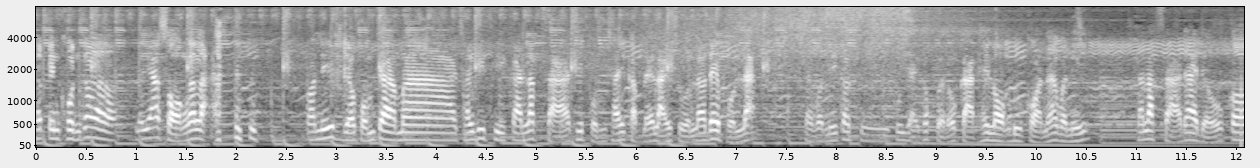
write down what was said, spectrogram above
ถ้าเป็นคนก็ระยะ 2 แล้วล่ะ ตอนนี้เดี๋ยวผมจะมาใช้วิธีการรักษาที่ผมใช้กับหลายๆส่วนแล้วได้ผลละแต่วันนี้ก็คือผู้ใหญ่ก็เปิดโอกาสให้ลองดูก่อนนะวันนี้ ถ้ารักษาได้เดี๋ยวก็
